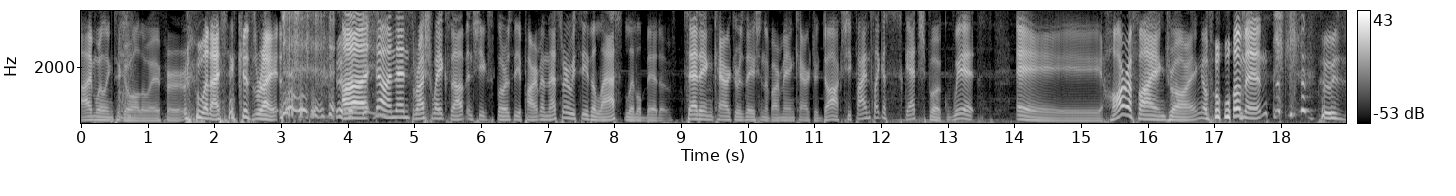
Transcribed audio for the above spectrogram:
I'm willing to go all the way for what I think is right. uh, no, and then Thrush wakes up and she explores the apartment. And that's where we see the last little bit of setting characterization of our main character, Doc. She finds like a sketchbook with a horrifying drawing of a woman whose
